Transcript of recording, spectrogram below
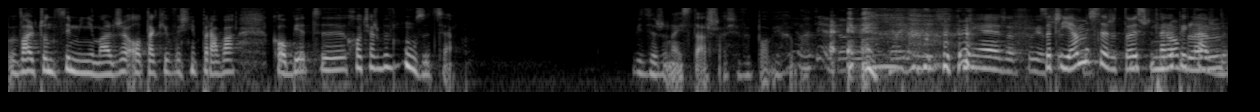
walczącymi niemalże o takie właśnie prawa kobiet, y, chociażby w muzyce. Widzę, że najstarsza się wypowie chyba. Nie, żartuję. Znaczy ja myślę, że to jest problem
